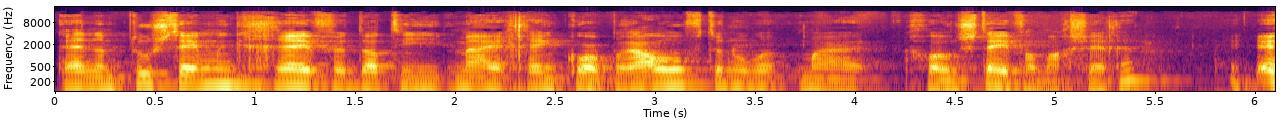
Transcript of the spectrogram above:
En hem toestemming gegeven dat hij mij geen corporaal hoeft te noemen, maar gewoon Stefan mag zeggen.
